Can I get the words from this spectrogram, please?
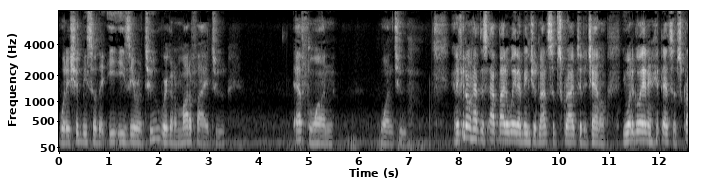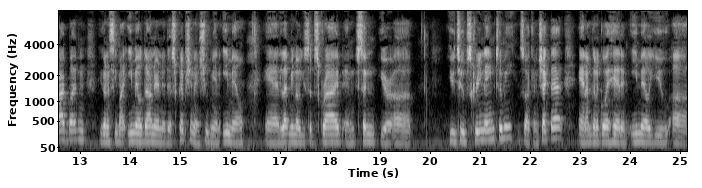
what it should be. So the EE02, we're going to modify it to F112. And if you don't have this app, by the way, that means you're not subscribed to the channel. You want to go ahead and hit that subscribe button. You're going to see my email down there in the description and shoot me an email and let me know you subscribed and send your uh, YouTube screen name to me so I can check that. And I'm going to go ahead and email you uh,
